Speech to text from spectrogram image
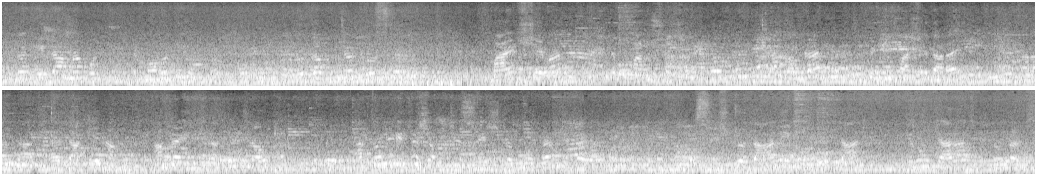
সুতরাং এটা আমরা বলি মহতী উদ্যোগ দুর্গা প্রস্তুতি, মায়ের সেবা এবং মানুষের আমরা এই পাশে দাঁড়াই, তারা ডাকেন আমরা এই ডাকেন সব আসলে এটা সবচেয়ে শ্রেষ্ঠ প্রোগ্রাম যেটা শ্রেষ্ঠ দান এই মহৎ দান এবং যারা ডোনার্স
